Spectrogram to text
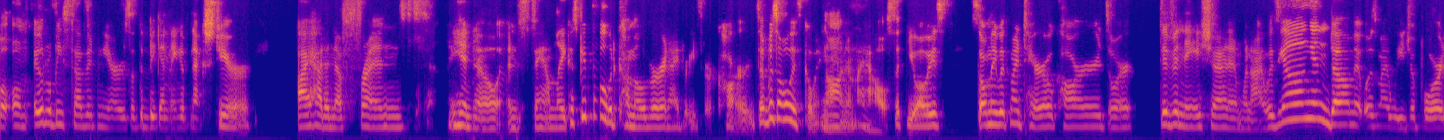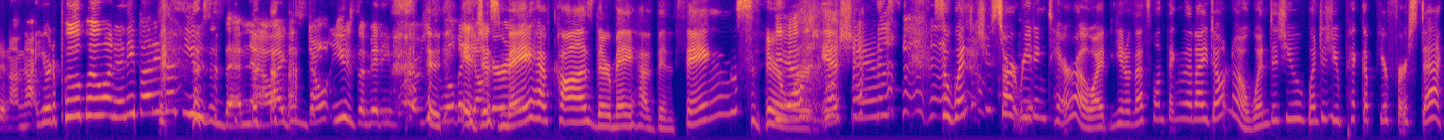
well um, it'll be seven years at the beginning of next year. I had enough friends you know and family because people would come over and i'd read their cards. It was always going on in my house. Like you always saw me with my tarot cards or divination and when i was young and dumb it was my ouija board and i'm not here to poo-poo on anybody that uses them now. I just don't use them anymore. Just a little bit it just may have caused there may have been things there yeah. were issues. So when did you start reading tarot? I you know that's one thing that i don't know. When did you when did you pick up your first deck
